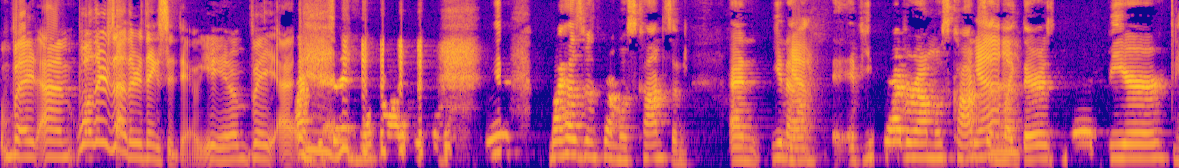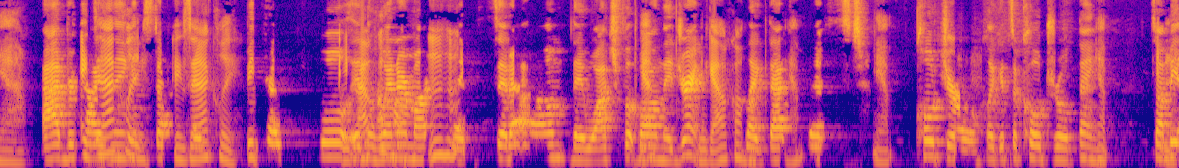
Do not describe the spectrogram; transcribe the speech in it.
but um, well, there's other things to do, you know. But uh, my husband's from Wisconsin, and you know, yeah. if you drive around Wisconsin, yeah. like there's beer, yeah, advertising exactly. and stuff, exactly. Like, because people in the winter months mm-hmm. like sit at home, they watch football yep. and they drink. drink alcohol. Like that's yep. just yep. cultural. Like it's a cultural thing. Yep. So I'm being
